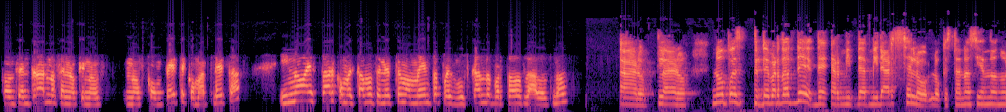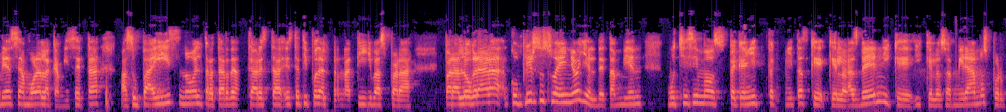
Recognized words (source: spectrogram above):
concentrarnos en lo que nos, nos compete como atletas y no estar como estamos en este momento, pues buscando por todos lados, ¿no? Claro, claro. No, pues de verdad de, de, admirarse lo, lo, que están haciendo, Nuria, ese amor a la camiseta, a su país, ¿no? El tratar de buscar esta, este tipo de alternativas para para lograr cumplir su sueño y el de también muchísimos pequeñitos, pequeñitas que, que las ven y que, y que los admiramos por,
